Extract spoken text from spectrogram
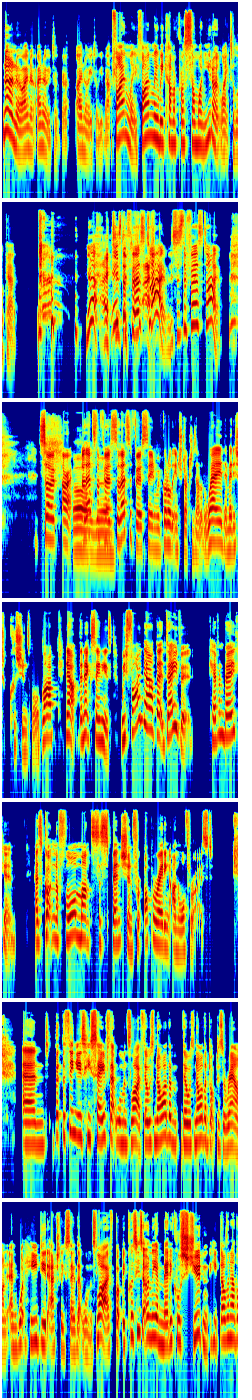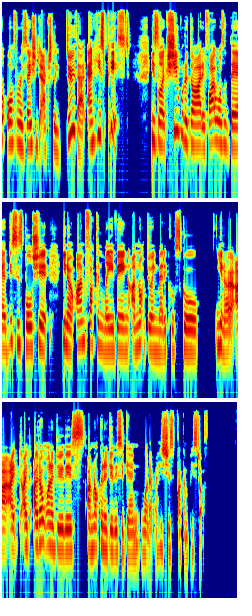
No, no, no. I know. I know what you're talking about. I know what you're talking about. Finally, finally, we come across someone you don't like to look at. Yeah, I this is the this first guy. time. This is the first time. So, all right. Oh, so that's the first. So that's the first scene. We've got all the introductions out of the way. The medical questions, blah blah blah. Now, the next scene is we find out that David Kevin Bacon has gotten a four month suspension for operating unauthorized. And but the thing is, he saved that woman's life. There was no other. There was no other doctors around, and what he did actually save that woman's life. But because he's only a medical student, he doesn't have the authorization to actually do that, and he's pissed. He's like, she would have died if I wasn't there. This is bullshit. You know, I'm fucking leaving. I'm not doing medical school. You know, I I I don't want to do this. I'm not going to do this again. Whatever. He's just fucking pissed off.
